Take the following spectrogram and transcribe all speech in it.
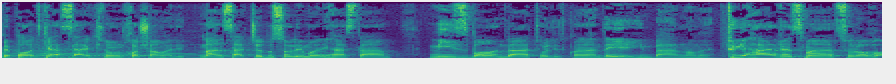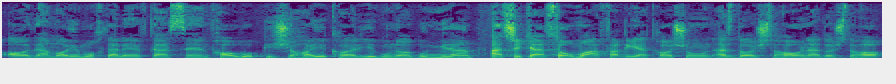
به پادکست اکنون خوش آمدید. من سجاد سلیمانی هستم. میزبان و تولید کننده این برنامه. توی هر قسمت سراغ آدمای مختلف در سنف ها و پیشه های کاری گوناگون میرم. از شکست ها و موفقیت هاشون از داشته ها و نداشته ها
